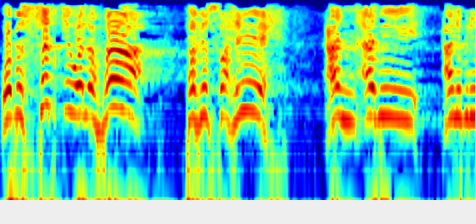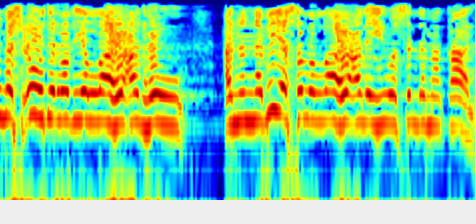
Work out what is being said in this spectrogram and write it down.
وبالصدق والوفاء. ففي الصحيح عن أبي عن ابن مسعود رضي الله عنه أن النبي صلى الله عليه وسلم قال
